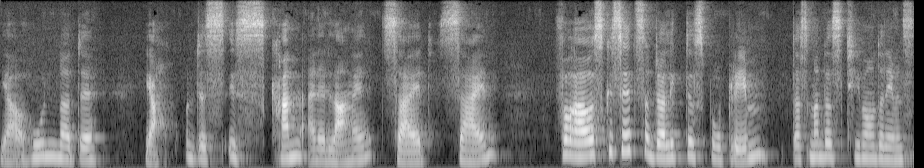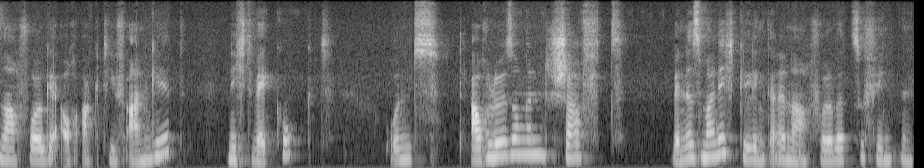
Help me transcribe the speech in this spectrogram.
Jahrhunderte. Ja, und das ist, kann eine lange Zeit sein. Vorausgesetzt, und da liegt das Problem, dass man das Thema Unternehmensnachfolge auch aktiv angeht, nicht wegguckt und auch Lösungen schafft, wenn es mal nicht gelingt, einen Nachfolger zu finden.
